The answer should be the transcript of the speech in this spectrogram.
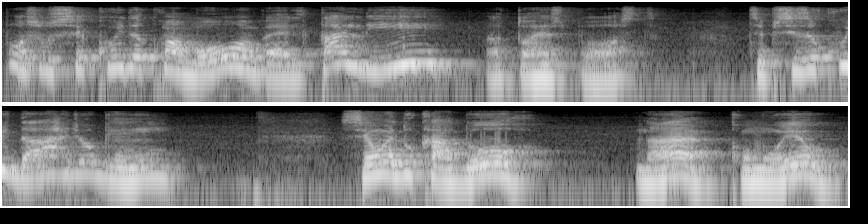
pô, se você cuida com amor, velho, tá ali a tua resposta. Você precisa cuidar de alguém. Ser um educador, né, como eu,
